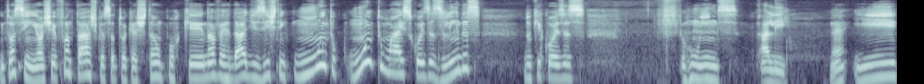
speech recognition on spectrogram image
Então, assim, eu achei fantástico essa tua questão, porque, na verdade, existem muito, muito mais coisas lindas do que coisas ruins ali, né? E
